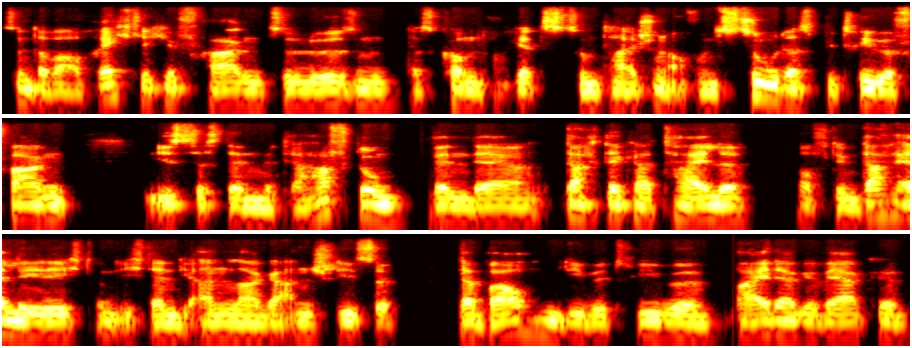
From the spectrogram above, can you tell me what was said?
sind aber auch rechtliche Fragen zu lösen. Das kommt auch jetzt zum Teil schon auf uns zu, dass Betriebe fragen, wie ist das denn mit der Haftung, wenn der Dachdecker Teile auf dem Dach erledigt und ich dann die Anlage anschließe. Da brauchen die Betriebe beider Gewerke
